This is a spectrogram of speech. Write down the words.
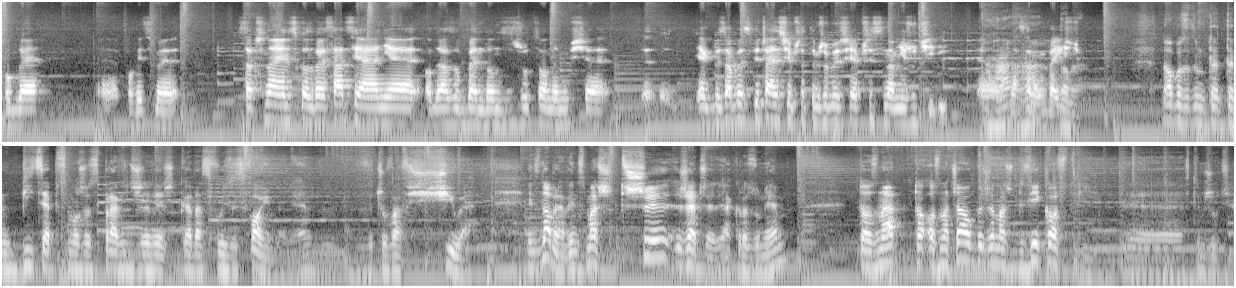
w ogóle powiedzmy zaczynając konwersację, a nie od razu będąc zrzuconym się, jakby zabezpieczając się przed tym, żeby się wszyscy na mnie rzucili e, Aha, na aha, samym wejściu. dobra. No poza tym ten, ten biceps może sprawić, że wiesz, gada swój ze swoim, nie? Wyczuwa w siłę. Więc dobra, więc masz trzy rzeczy, jak rozumiem. To, zna, to oznaczałoby, że masz dwie kostki yy, w tym rzucie.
